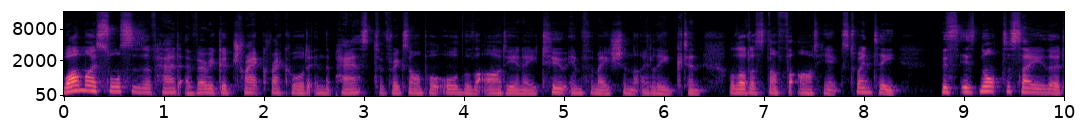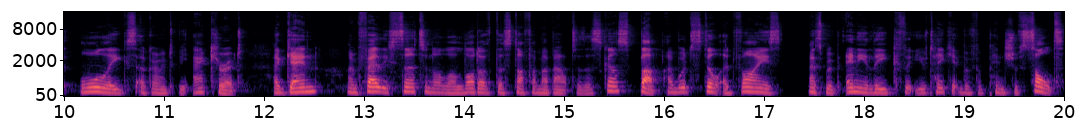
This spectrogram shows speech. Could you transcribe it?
While my sources have had a very good track record in the past, for example, all of the RDNA2 information that I leaked and a lot of stuff for RTX 20, this is not to say that all leaks are going to be accurate. Again, I'm fairly certain on a lot of the stuff I'm about to discuss, but I would still advise, as with any leak, that you take it with a pinch of salt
